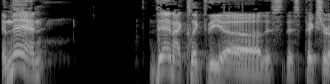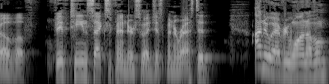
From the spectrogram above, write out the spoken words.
And then, then I clicked the, uh, this, this picture of, of 15 sex offenders who had just been arrested. I knew every one of them.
